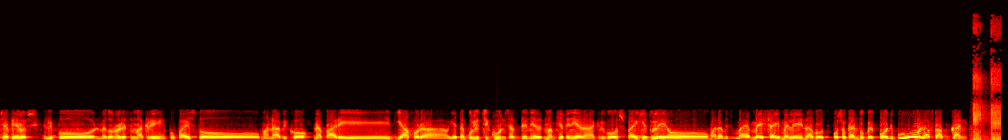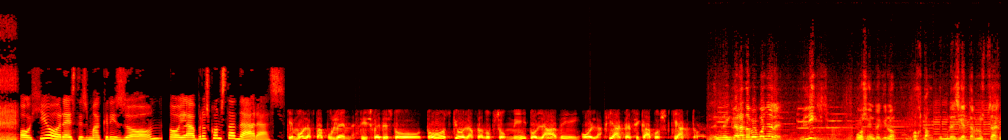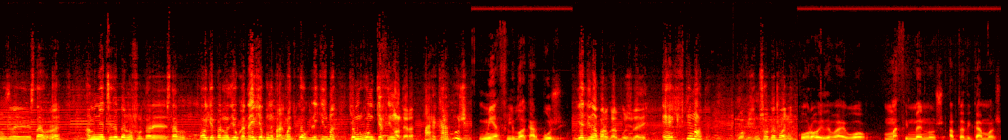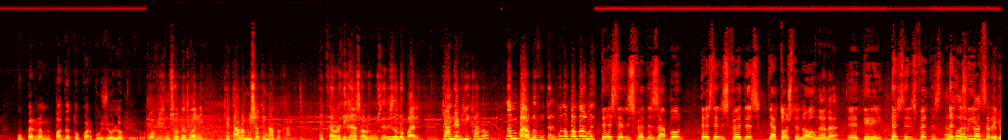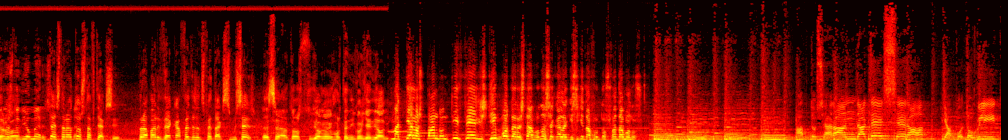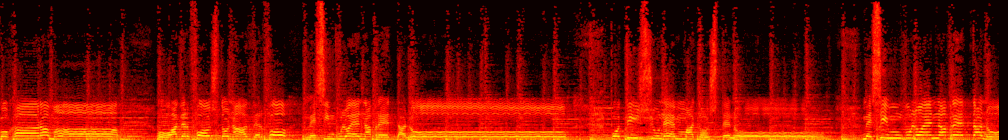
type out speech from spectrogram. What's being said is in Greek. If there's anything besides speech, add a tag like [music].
κάποια αφιέρωση. Λοιπόν, με τον Ωρέστη Μακρύ που πάει στο Μανάβικο να πάρει διάφορα. Γιατί ήταν πολύ τσιγκούνι σε αυτήν την ταινία. Δεν θυμάμαι ποια ταινία ήταν ακριβώς. Πάει και του λέει ο Μανάβης, μέσα είμαι λέει να δω πόσο κάνει τον Πεπόνι που όλα αυτά που κάνει. Όχι ο Ορέστης Μακριζών, ο Λάμπρος Κωνσταντάρας. Και με όλα αυτά που λένε. Τις φέτες στο τόστ και όλα αυτά. Το ψωμί, το λάδι, όλα. Φτιάχτας εσύ κάπως. Φτιάχτο. Δεν είναι καλά τα πεπόνια, ρε. Λύκισμα. Πόσο είναι το κιλό, 8. Δεν μου λες για τερλού ψάχνεις, ρε Σταύρο, ε. Αν είναι έτσι δεν παίρνω φρούτα, ρε Σταύρο. Πάω και παίρνω δύο καταήφια που είναι πραγματικό γλύκισμα και μου έρχονται και φθηνότερα. Πάρε καρπούζι. Μία φλίδα καρπούζι. Γιατί να πάρω καρπούζι, δηλαδή; Ε, έχει φθηνότερα. Κόβεις μισό πεπόνι. Κορόιδευα εγώ μαθημένος από τα δικά μας που παίρναμε πάντα το καρπούζι ολόκληρο. Κόβεις μισό πεπόνι. Και το άλλο μισό τι να το κάνω. Ε, θα βρεθεί κανένας άλλος μου να το πάρει. Και αν δεν βγει καλό. Να μην πάρουμε φρούτα λοιπόν, να πάμε πάρουμε. Τέσσερις φέτες ζαμπόν, τέσσερις φέτες για το στενό. Ναι, ναι. Ε, τυρί. Τέσσερις φέτες. Ε, πώς, δηλαδή, κάτσε, ρε, δεν Γιώργο; περνάς δύο μέρες. Τέσσερα τόστ θα φτιάξει. Πρέπει να πάρει δέκα φέτες να τις πετάξει μισές. Τέσσερα τόστ, Γιώργο, η χορτένη οικογένεια όλη. Μα τέλος πάντων τι θέλεις. Τίποτα ρε Σταύρο, να σε καλά και εσύ και τα φρούτα σου. Φάτα μόνος σου. Απ' το 44 και από το γλυκό χάραμα Ο αδερφός τον αδερφό με σύμβουλο ένα Βρετανό. Ποτίζουν αίμα το στενό. Με σύμβουλο ένα Βρετανό.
